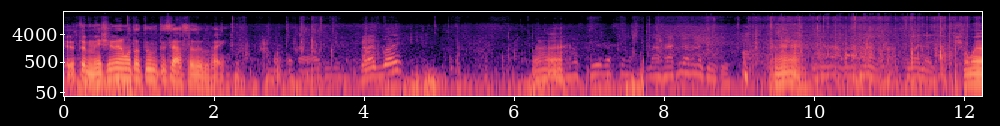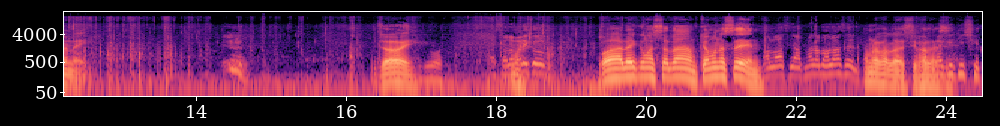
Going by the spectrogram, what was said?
এটা তো মেশিনের মতো তুলতেছে আসাদুল ভাই। বেলায়েত ভাই আহ, মাছ রাখলে হবে না কিন্তু হ্যাঁ। নাই সময়ও নাই। জয়। ওয়ালাইকুম আসসালাম। কেমন আছেন? ভালো আছি। আপনারা ভালো আছেন? আমরা ভালো আছি ভালো আছি। কি শীত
